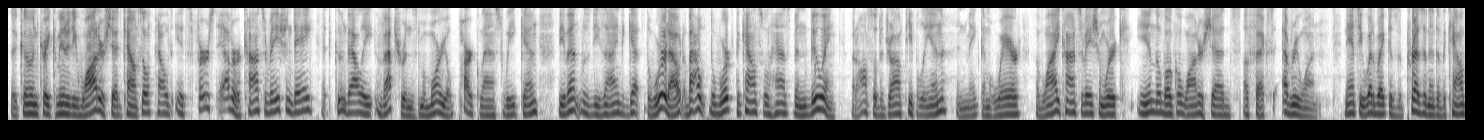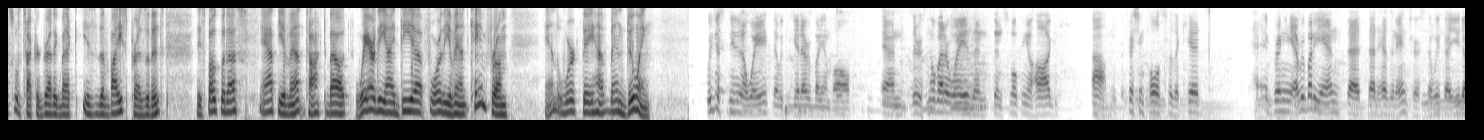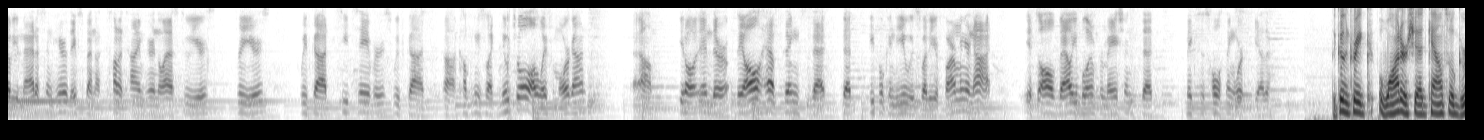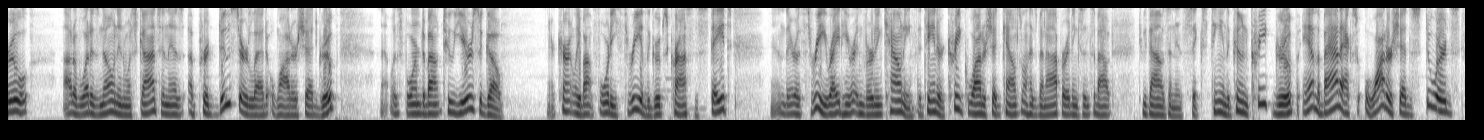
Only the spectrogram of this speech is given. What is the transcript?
The Coon Creek Community Watershed Council held its first ever Conservation Day at the Coon Valley Veterans Memorial Park last weekend. The event was designed to get the word out about the work the council has been doing, but also to draw people in and make them aware of why conservation work in the local watersheds affects everyone. Nancy Wedwick is the president of the council. Tucker Gredebeck is the vice president. They spoke with us at the event, talked about where the idea for the event came from and the work they have been doing. we just needed a way that we could get everybody involved. And there's no better way than, than smoking a hog, um, fishing poles for the kids, and bringing everybody in that, that has an interest. And we've got UW Madison here. They've spent a ton of time here in the last two years, three years. We've got Seed Savers. We've got uh, companies like Neutral, all the way from Oregon. Um, you know, and they're they all have things that that people can use, whether you're farming or not. It's all valuable information that makes this whole thing work together. The Coon Creek Watershed Council grew out of what is known in Wisconsin as a producer led watershed group that was formed about two years ago. There are currently about 43 of the groups across the state, and there are three right here in Vernon County. The Tainter Creek Watershed Council has been operating since about 2016. The Coon Creek Group and the Bad Axe Watershed Stewards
